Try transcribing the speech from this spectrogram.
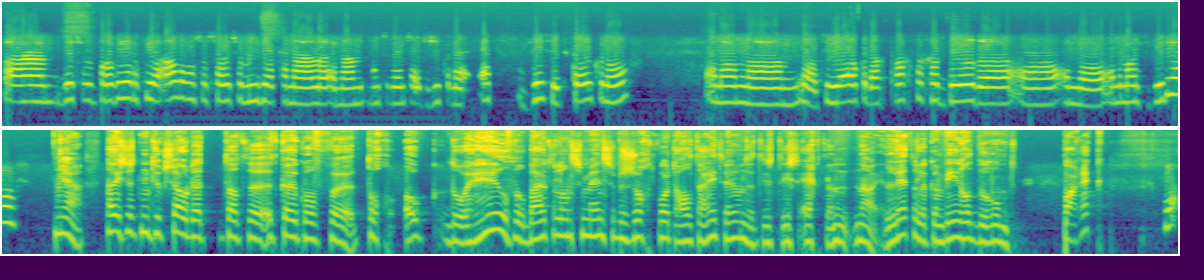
Ehm, dus we proberen via al onze social media kanalen. En dan moeten mensen even zoeken naar Visit Keukenhof. En dan ehm, ja, zie je elke dag prachtige beelden eh, en, de, en de mooiste video's. Ja, nou is het natuurlijk zo dat, dat eh, het Keukenhof eh, toch ook door heel veel buitenlandse mensen bezocht wordt altijd. Hè? Want het is, het is echt een, nou, letterlijk een wereldberoemd park. Ja.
